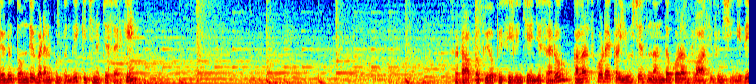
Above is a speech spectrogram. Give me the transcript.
ఏడు తొమ్మిది వెడల్పు ఉంటుంది కిచెన్ వచ్చేసరికి. సో టాప్లో పిఓపి సీలింగ్ చేంజ్ చేశారు. కలర్స్ కూడా ఇక్కడ యూస్ చేసింది అంతా కూడా గ్లాసీ ఫినిషింగ్ ఇది.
